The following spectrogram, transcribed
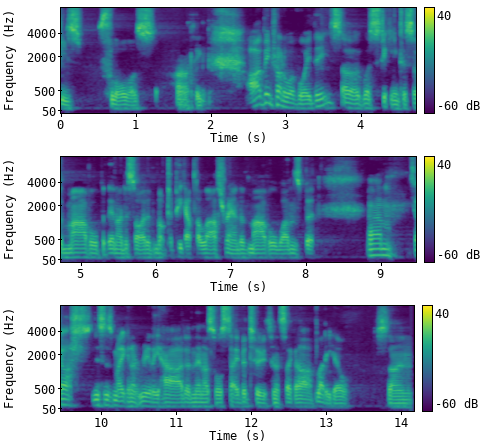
she's flawless. I think I've been trying to avoid these. I was sticking to some Marvel, but then I decided not to pick up the last round of Marvel ones. But um, gosh, this is making it really hard. And then I saw Sabretooth, and it's like, oh, bloody hell. So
